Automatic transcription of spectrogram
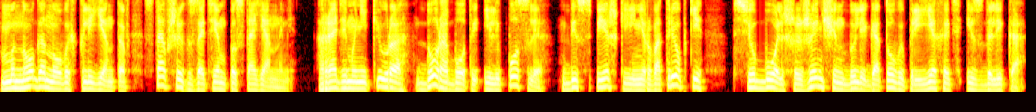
много новых клиентов, ставших затем постоянными. Ради маникюра до работы или после, без спешки и нервотрепки, все больше женщин были готовы приехать издалека.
